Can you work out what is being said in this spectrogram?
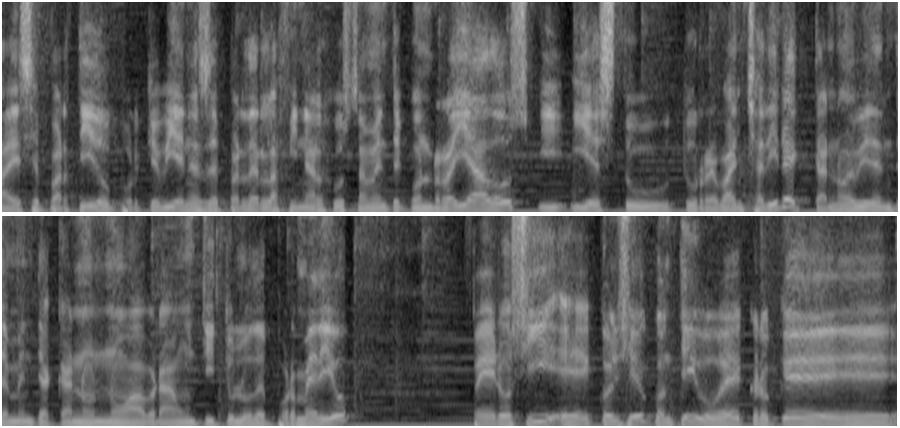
a ese partido, porque vienes de perder la final justamente con Rayados y, es tu, revancha directa, ¿no? Evidentemente acá no, no habrá un título de por medio. Pero sí, eh, coincido contigo, eh, creo que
